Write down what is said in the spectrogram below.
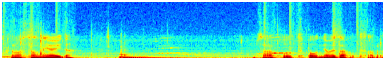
W którą stronę ja idę? Zachód, południowy zachód, dobra.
